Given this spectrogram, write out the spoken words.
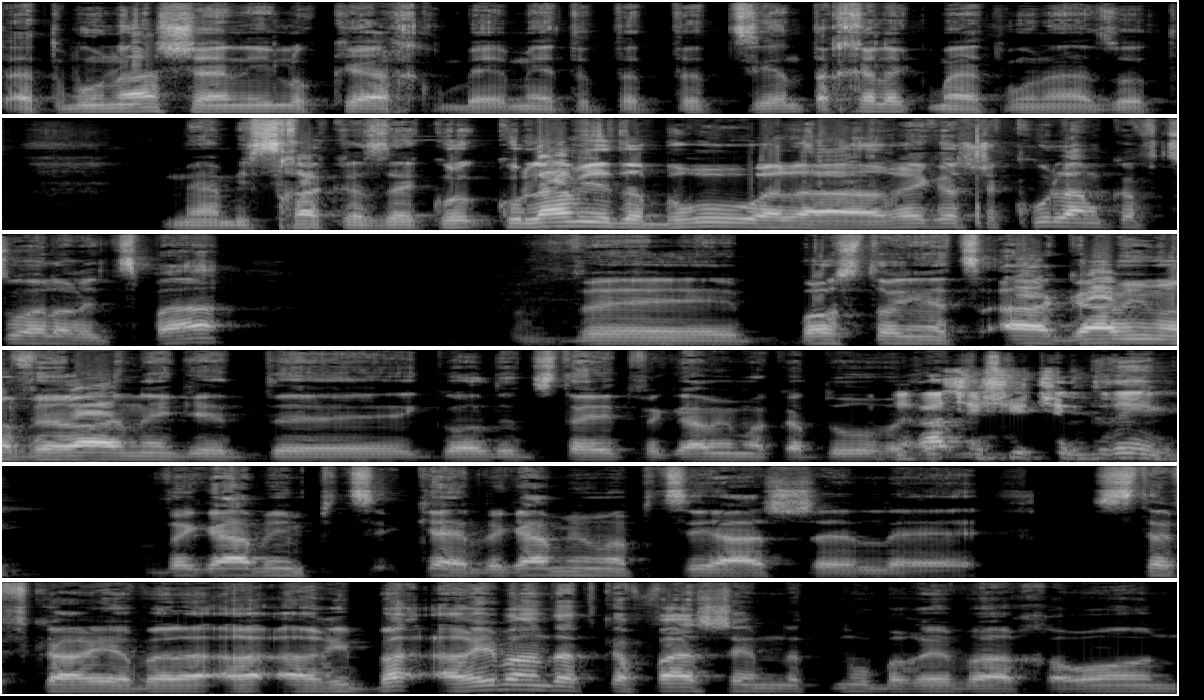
התמונה שאני לוקח באמת, אתה ציינת חלק מהתמונה הזאת, מהמשחק הזה, כולם ידברו על הרגע שכולם קפצו על הרצפה, ובוסטון יצאה גם עם עבירה נגד גולדן אה, סטייט וגם עם הכדור. עבירה שישית של גרין. וגם עם. כן, וגם עם הפציעה של uh, סטף קארי, אבל הריבאונד התקפה שהם נתנו ברבע האחרון,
